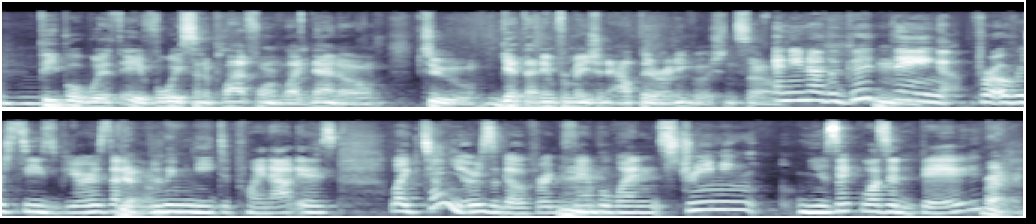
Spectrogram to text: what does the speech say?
mm-hmm. people with a voice and a platform like Nano, to get that information out there in English. And so, And you know, the good hmm. thing for overseas viewers that I Hmm. Really need to point out is like 10 years ago, for example, hmm. when streaming music wasn't big, Hmm. Right.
